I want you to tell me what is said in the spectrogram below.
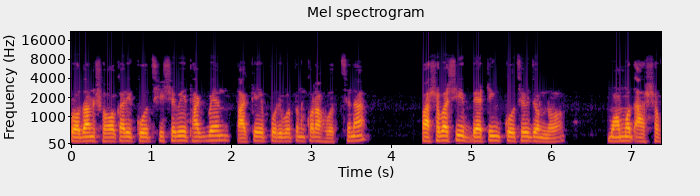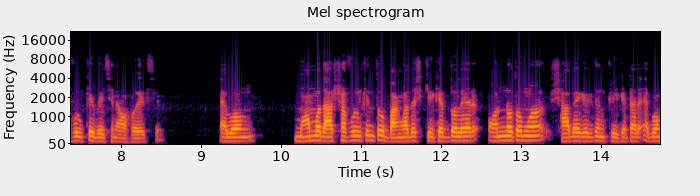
প্রধান সহকারী কোচ হিসেবেই থাকবেন, তাকে পরিবর্তন করা হচ্ছে না। পাশাপাশি ব্যাটিং কোচের জন্য মোহাম্মদ আশরাফুলকে বেছে নেওয়া হয়েছে এবং মোহাম্মদ আশরাফুল কিন্তু বাংলাদেশ ক্রিকেট দলের অন্যতম সাবেক একজন ক্রিকেটার এবং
